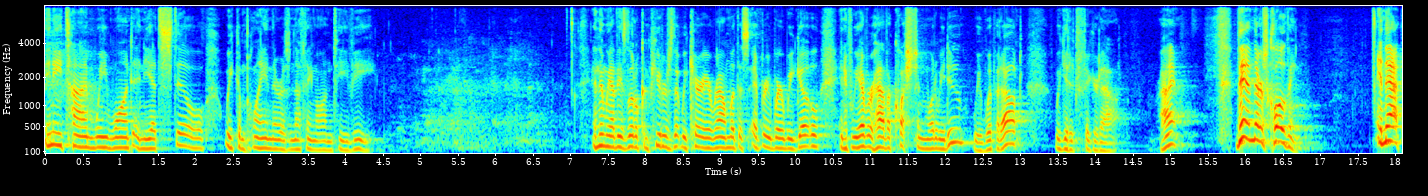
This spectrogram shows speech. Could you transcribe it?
anytime we want, and yet still we complain there is nothing on TV. And then we have these little computers that we carry around with us everywhere we go. And if we ever have a question, what do we do? We whip it out, we get it figured out, right? Then there's clothing. In that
